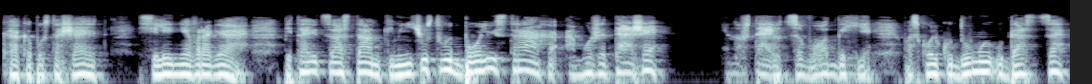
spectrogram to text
Как опустошают селение врага, питаются останками, не чувствуют боли и страха, а может даже не нуждаются в отдыхе, поскольку, думаю, удастся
